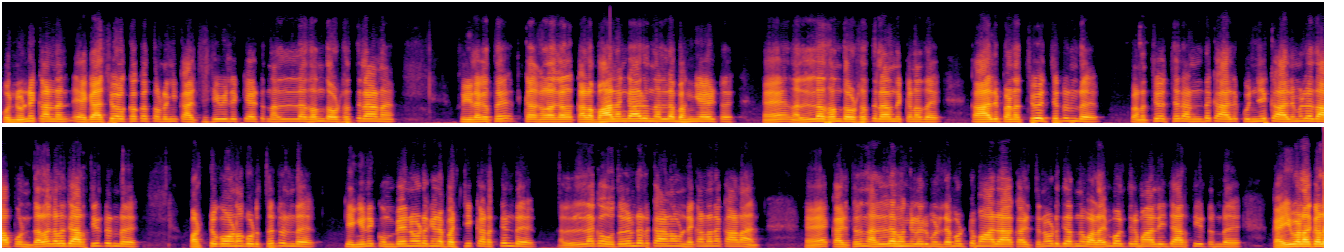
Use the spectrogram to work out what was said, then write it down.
പൊന്നുണ്ണിക്കണ്ണൻ ഏകാശികൾക്കൊക്കെ തുടങ്ങി കാഴ്ചശിവിലൊക്കെ ആയിട്ട് നല്ല സന്തോഷത്തിലാണ്. ശ്രീലകത്ത് കള- കള- കളഭാലങ്കാരം നല്ല ഭംഗിയായിട്ട് ഏഹ് നല്ല സന്തോഷത്തിലാണ് നിൽക്കുന്നത് കാൽ പിണച്ചു വെച്ചിട്ടുണ്ട്. പിണച്ചു വെച്ച രണ്ട് കാൽ കുഞ്ഞി കാലുമില്ല ദാ പൊന്തളകൾ ചാർത്തിയിട്ടുണ്ട്. പട്ടുകോണം കൊടുത്തിട്ടുണ്ട്. കിങ്ങിണി കുമ്പേനോട് ഇങ്ങനെ പറ്റി കിടക്കുന്നുണ്ട്. നല്ല കൗതുകം കാണാൻ ഉണ്ണിക്കണ്ണനെ കാണാൻ. ഏഹ് കഴുത്തിന് നല്ല ഭംഗിയുള്ള ഒരു മുല്ലമുട്ടുമാല കഴുത്തിനോട് ചേർന്ന് വളയം പോലത്തെ മാലയും ചാർത്തിയിട്ടുണ്ട്. കൈവളകൾ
